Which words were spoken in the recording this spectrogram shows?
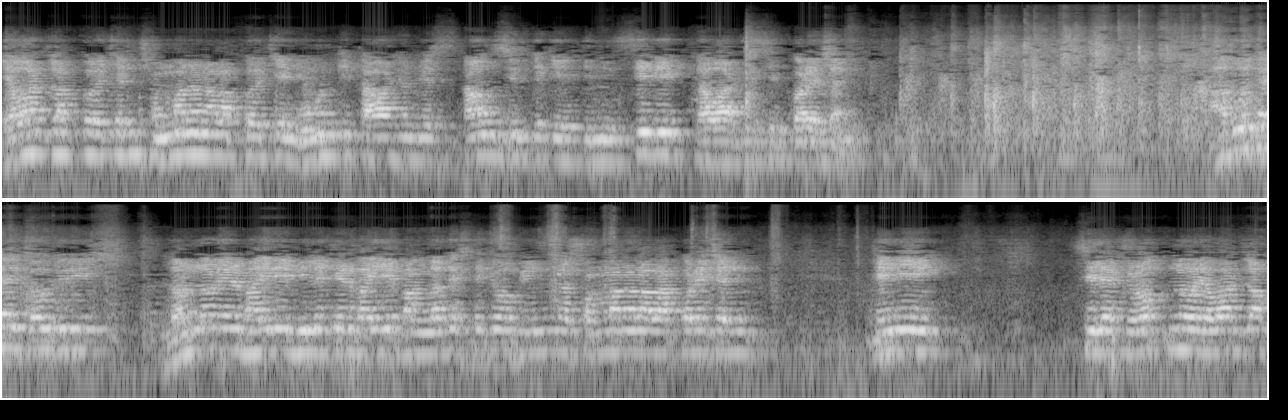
অ্যাওয়ার্ড লাভ করেছেন, সম্মাননা লাভ করেছেন, এমনকি টাওয়ার হ্যামলেস কাউন্সিল থেকে তিনি সিভিক অ্যাওয়ার্ড রিসিভ করেছেন। আবু সাহেব চৌধুরী লন্ডনের বাইরে বিলেতের বাইরে, বাংলাদেশ থেকেও বিভিন্ন সম্মাননা লাভ করেছেন। তিনি সিলেট রত্ন অ্যাওয়ার্ড লাভ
